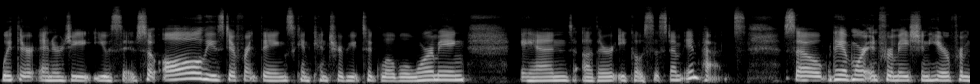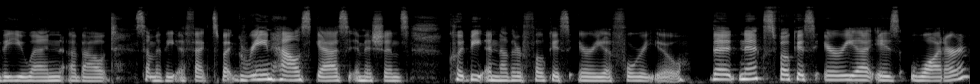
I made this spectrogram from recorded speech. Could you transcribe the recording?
with their energy usage. So, all these different things can contribute to global warming and other ecosystem impacts. So, they have more information here from the UN about some of the effects, but greenhouse gas emissions could be another focus area for you. The next focus area is water.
